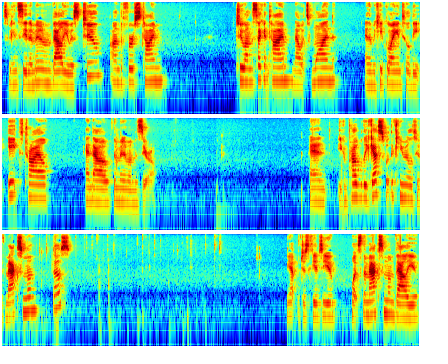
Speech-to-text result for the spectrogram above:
So we can see the minimum value is 2 on the first time, 2 on the second time, now it's 1, and then we keep going until the eighth trial, and now the minimum is 0. And you can probably guess what the cumulative maximum does. Yep, just gives you what's the maximum value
